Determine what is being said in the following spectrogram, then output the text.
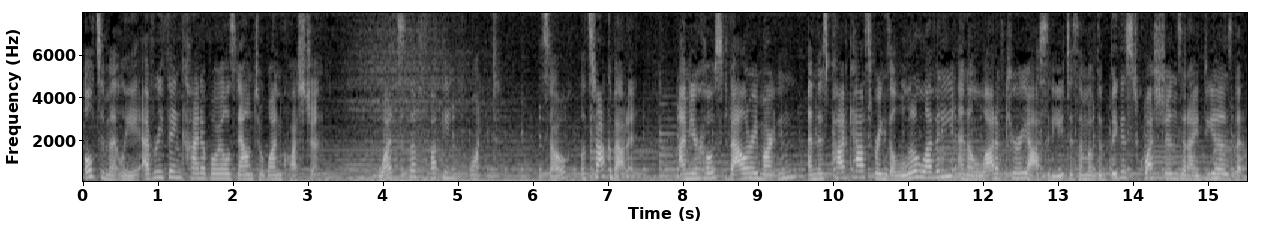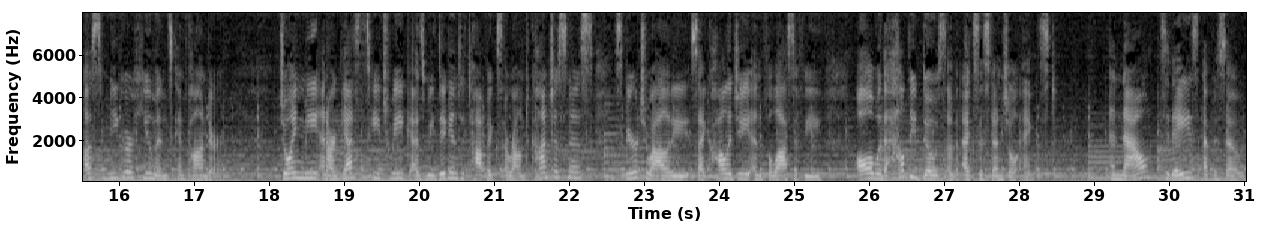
Ultimately, everything kind of boils down to one question What's the fucking point? So, let's talk about it. I'm your host, Valerie Martin, and this podcast brings a little levity and a lot of curiosity to some of the biggest questions and ideas that us meager humans can ponder. Join me and our guests each week as we dig into topics around consciousness, spirituality, psychology, and philosophy, all with a healthy dose of existential angst. And now, today's episode.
